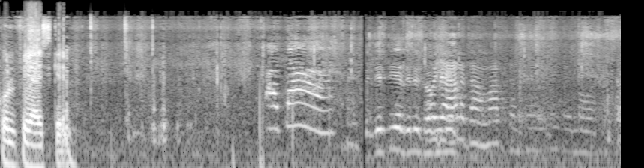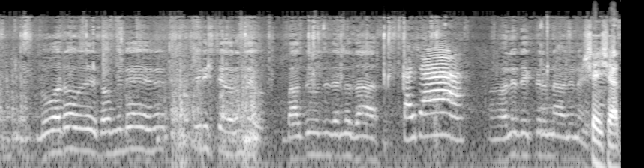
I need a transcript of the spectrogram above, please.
কুলফি আইসক্রিম সব মিলে তিরিশ টাকা ধরুন দেবো বালতি বলতে দেন। না যা আছে হলে দেখতে না হলে নাই সেই সাত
